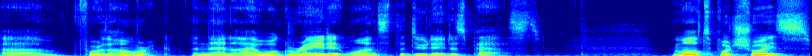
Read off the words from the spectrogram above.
um, for the homework. And then I will grade it once the due date is passed. Multiple choice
